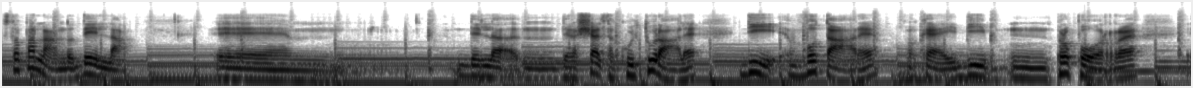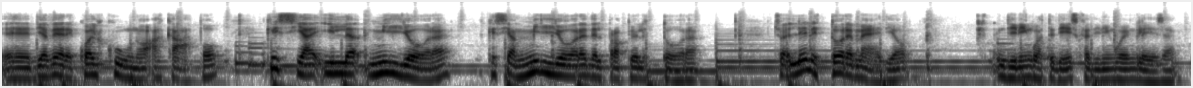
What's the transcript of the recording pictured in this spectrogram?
Sto parlando della, eh, della, della scelta culturale di votare, ok, di mh, mm, proporre eh, di avere qualcuno a capo che sia il migliore, che sia migliore del proprio elettore. Cioè l'elettore medio di lingua tedesca, di lingua inglese,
